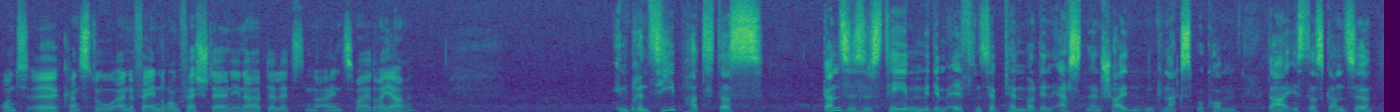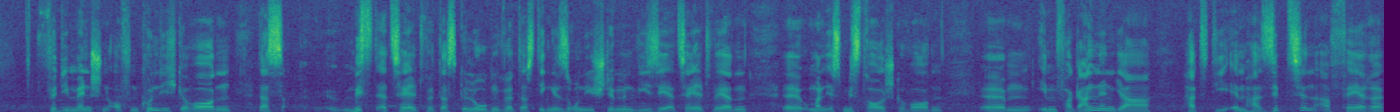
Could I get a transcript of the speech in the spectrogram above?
Und äh, kannst du eine Veränderung feststellen innerhalb der letzten ein, zwei, drei Jahre? Im Prinzip hat das ganze System mit dem 11. September den ersten entscheidenden Knacks bekommen. Da ist das Ganze für die Menschen offenkundig geworden, dass Mist erzählt wird, dass gelogen wird, dass Dinge so nicht stimmen, wie sie erzählt werden äh, und man ist misstrauisch geworden. Ähm, Im vergangenen Jahr hat die MH17-Affäre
